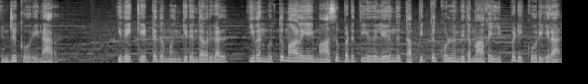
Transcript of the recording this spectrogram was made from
என்று கூறினார். இதை கேட்டதும் அங்கிருந்தவர்கள் இவன் முத்துமாலையை மாசுபடுத்தியதிலிருந்து தப்பித்துக் கொள்ளும் விதமாக இப்படி கூறுகிறான்.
